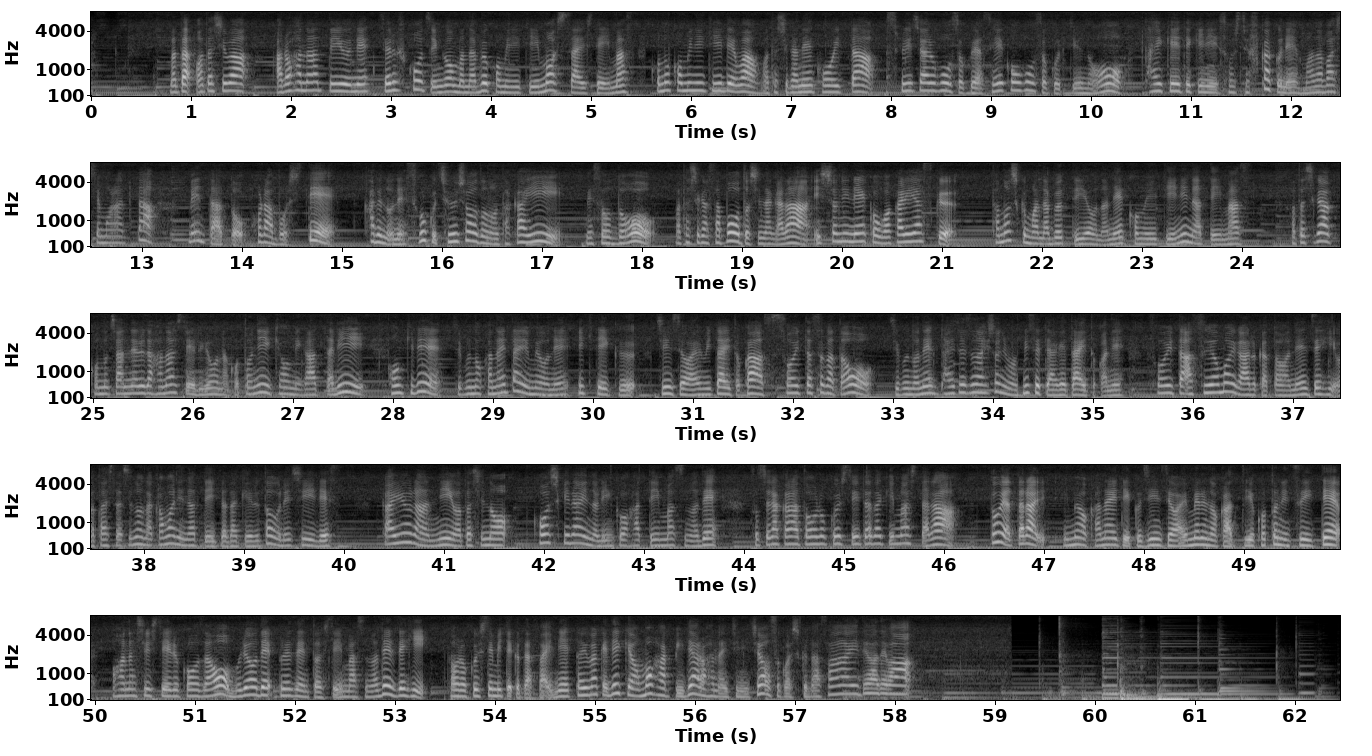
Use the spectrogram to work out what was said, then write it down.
また私はアロハナっていうねセルフコーチングを学ぶコミュニティも主催していますこのコミュニティでは私がねこういったスピリチュアル法則や成功法則っていうのを体系的にそして深くね学ばしてもらったメンターとコラボして彼のねすごく抽象度の高いメソッドを私がサポートしながら一緒にねこう分かりやすく楽しく学ぶっていうようなねコミュニティになっています。私がこのチャンネルで話しているようなことに興味があったり本気で自分の叶えたい夢をね生きていく人生を歩みたいとかそういった姿を自分のね大切な人にも見せてあげたいとかねそういった熱い思いがある方はね是非私たちの仲間になっていただけると嬉しいです。概要欄に私の公式 LINE のリンクを貼っていますのでそちらから登録していただきましたらどうやったら夢を叶えていく人生を歩めるのかっていうことについてお話ししている講座を無料でプレゼントしていますので是非登録してみてくださいね。というわけで今日もハッピーである花一日をお過ごしください。ではでは。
